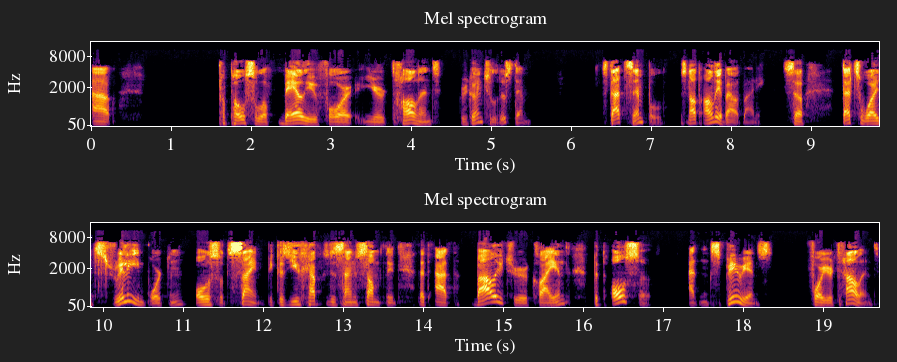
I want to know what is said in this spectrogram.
a proposal of value for your talent, you're going to lose them. It's that simple. It's not only about money. So that's why it's really important also to sign because you have to design something that add value to your client, but also an experience for your talent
